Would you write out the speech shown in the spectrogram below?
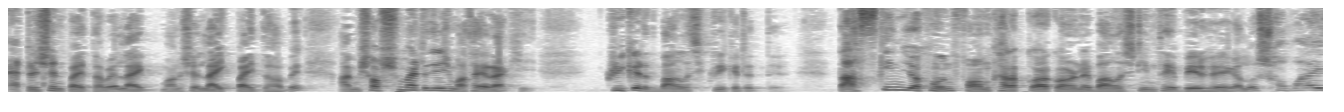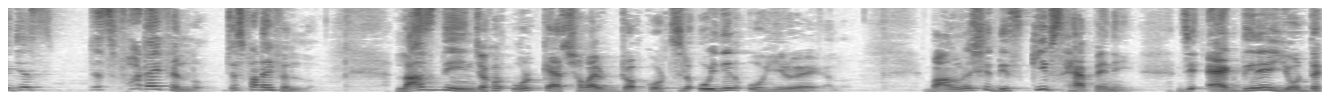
অ্যাটেনশন পাইতে হবে লাইক মানুষের লাইক পাইতে হবে, আমি সবসময় একটা জিনিস মাথায় রাখি ক্রিকেট বাংলাদেশ ক্রিকেটারদের তাস্কিন যখন ফর্ম খারাপ করার কারণে বাংলাদেশ টিম থেকে বের হয়ে গেল, সবাই জাস্ট জাস্ট ফাটাই ফেলল জাস্ট ফাটাই ফেলল। লাস্ট দিন যখন ওর ক্যাচ সবাই ড্রপ করছিল, ওই দিন ও হিরো হয়ে গেল। বাংলাদেশে দিস কিপস হ্যাপেনিং যে একদিনে you're the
